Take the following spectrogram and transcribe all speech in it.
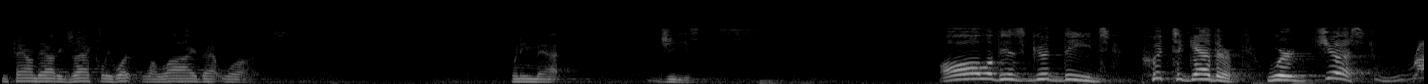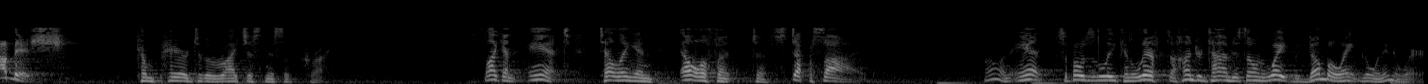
He found out exactly what a lie that was when he met Jesus. All of his good deeds put together were just rubbish compared to the righteousness of Christ like an ant telling an elephant to step aside. Well, an ant supposedly can lift a hundred times its own weight, but Dumbo ain't going anywhere.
